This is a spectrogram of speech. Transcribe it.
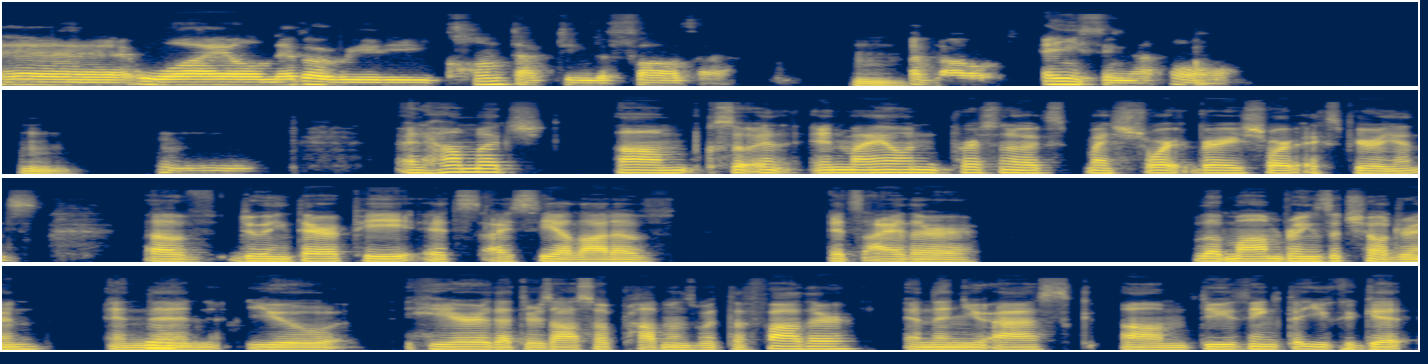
uh, while never really contacting the father mm, about anything at all. mm. Mm, And how much um so in, in my own personal ex my short, very short experience of doing therapy, it's I see a lot of it's either the mom brings the children, and mm, then you hear that there's also problems with the father, and then you ask, um, do you think that you could get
